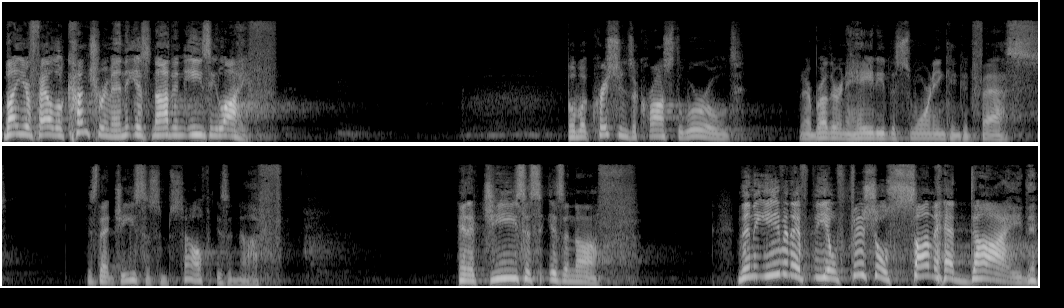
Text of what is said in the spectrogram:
by your fellow countrymen is not an easy life. But what Christians across the world and our brother in Haiti this morning can confess is that Jesus himself is enough. And if Jesus is enough, then even if the official son had died,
